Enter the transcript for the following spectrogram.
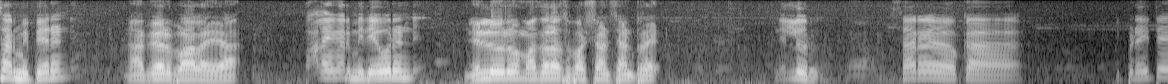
సార్ మీ పేరండి? నా పేరు బాలయ్య. బాలయ్య గారు మీది ఎవరండి? నెల్లూరు మద్రాసు బస్ స్టాండ్ సెంటరే. నెల్లూరు. సార్ ఒక ఇప్పుడైతే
